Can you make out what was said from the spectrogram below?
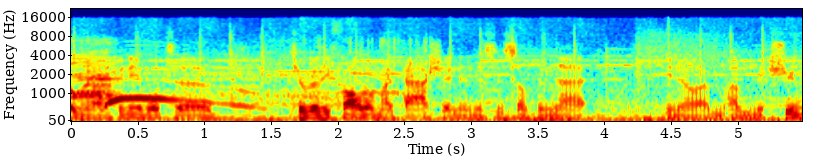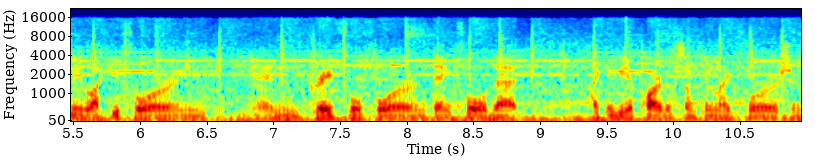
You know, I've been able to, to really follow my passion and this is something that, you know, I'm, I'm extremely lucky for and, and grateful for and thankful that I can be a part of something like 4ocean.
